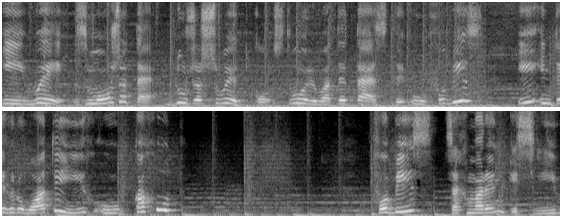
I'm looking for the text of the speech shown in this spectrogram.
І ви зможете дуже швидко створювати тести у Фобіз і інтегрувати їх у Kahoot. Фобіз це хмаринки слів,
